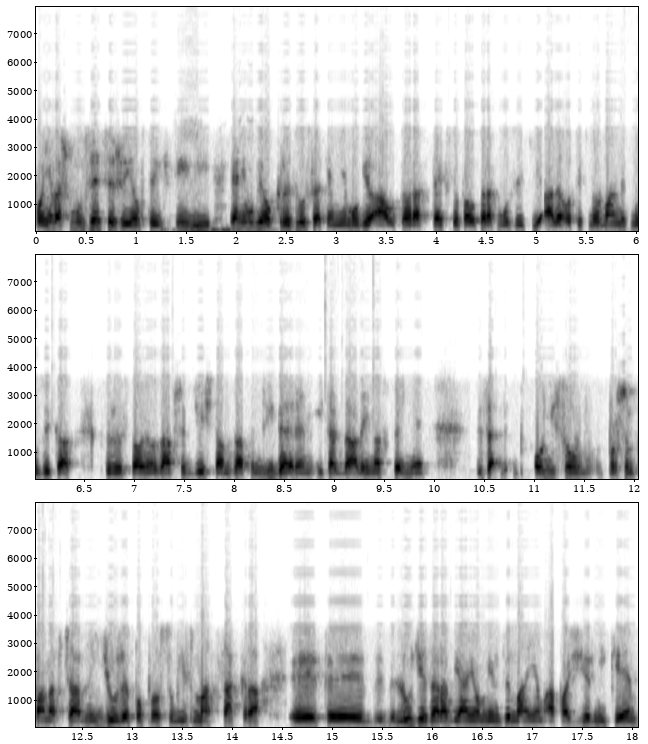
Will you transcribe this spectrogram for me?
Ponieważ muzycy żyją w tej chwili, ja nie mówię o kryzusach, ja nie mówię o autorach tekstów, autorach muzyki, ale o tych normalnych muzykach, którzy stoją zawsze gdzieś tam za tym liderem i tak dalej na scenie, oni są, proszę pana, w czarnej dziurze po prostu, jest masakra. Y, ludzie zarabiają między majem a październikiem,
